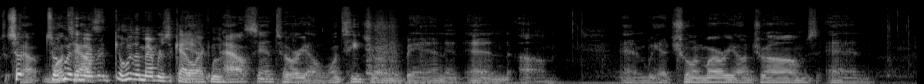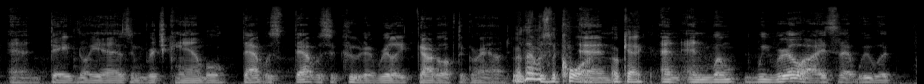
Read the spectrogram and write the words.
So, Al- so who, are the Al- member, who are the members of Cadillac yeah, Moon? Al Santorial. Once he joined the band, and and um, and we had Sean Murray on drums, and and Dave Noyes and Rich Campbell. That was that was the crew that really got off the ground. Well, that was the core. And okay. and and when we realized that we would,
